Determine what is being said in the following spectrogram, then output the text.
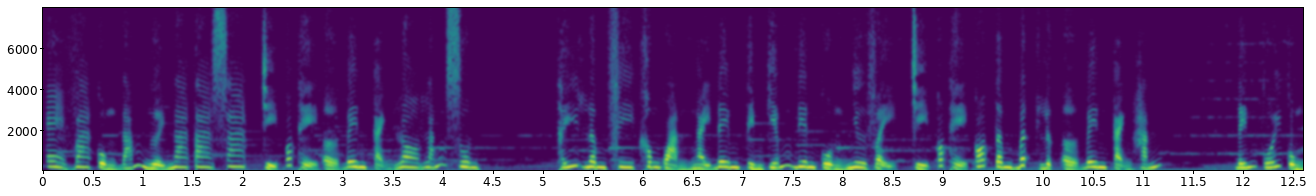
Eva cùng đám người Natasha chỉ có thể ở bên cạnh lo lắng xuân. Thấy Lâm Phi không quản ngày đêm tìm kiếm điên cuồng như vậy, chỉ có thể có tâm bất lực ở bên cạnh hắn. Đến cuối cùng,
